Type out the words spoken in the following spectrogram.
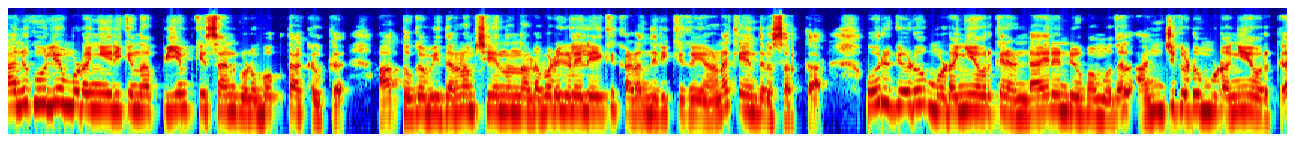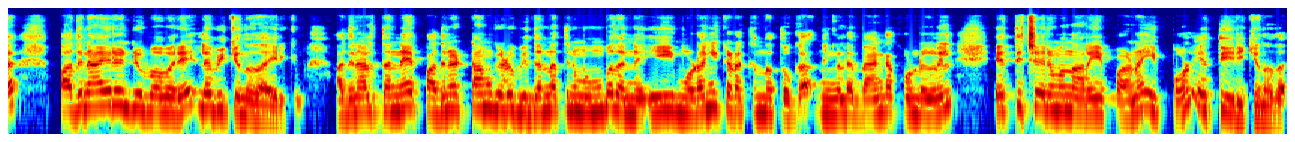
ആനുകൂല്യം മുടങ്ങിയിരിക്കുന്ന പി എം കിസാൻ ഗുണഭോക്താക്കൾക്ക് ആ തുക വിതരണം ചെയ്യുന്ന നടപടികളിലേക്ക് കടന്നിരിക്കുകയാണ് കേന്ദ്ര സർക്കാർ. ഒരു ഗഡു മുടങ്ങിയവർക്ക് രണ്ടായിരം രൂപ മുതൽ അഞ്ച് ഗഡു മുടങ്ങിയവർക്ക് പതിനായിരം രൂപ വരെ ലഭിക്കുന്നതായിരിക്കും. അതിനാൽ തന്നെ പതിനെട്ടാം ഗഡു വിതരണത്തിന് മുമ്പ് തന്നെ ഈ മുടങ്ങിക്കിടക്കുന്ന തുക നിങ്ങളുടെ ബാങ്ക് അക്കൗണ്ടുകളിൽ എത്തിച്ചേരുമെന്ന അറിയിപ്പാണ് ഇപ്പോൾ എത്തിയിരിക്കുന്നത്.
